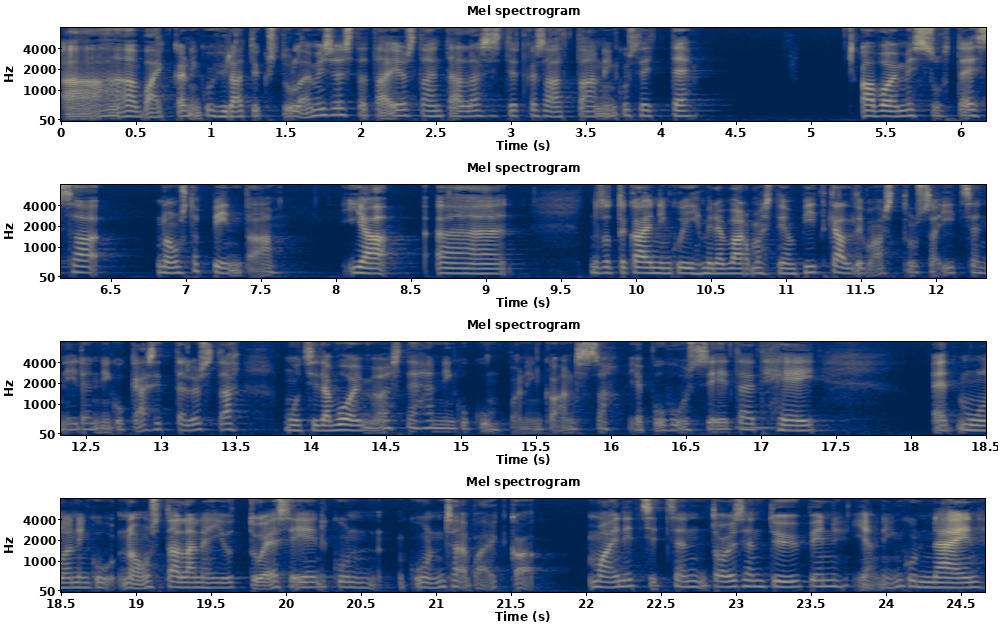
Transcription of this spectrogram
ää, vaikka niin kuin hylätyksi tulemisesta tai jostain tällaisesta, jotka saattaa niin kuin sitten avoimissa suhteissa nousta pintaan. Ja ää, No totta kai niin kuin ihminen varmasti on pitkälti vastuussa itse niiden niin kuin käsittelystä, mutta sitä voi myös tehdä niin kuin kumppanin kanssa ja puhua siitä, että hei, että mulla niin kuin nousi tällainen juttu esiin, kun, kun sä vaikka mainitsit sen toisen tyypin ja niin kuin näin.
